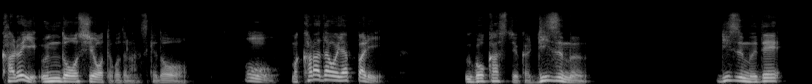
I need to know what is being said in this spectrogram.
軽い運動をしようってことなんですけど。まあ、体をやっぱり動かすというか、リズム、リズムで、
